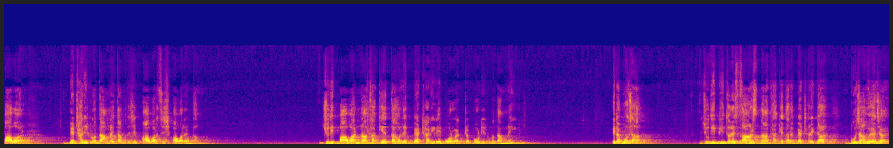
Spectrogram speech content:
পাওয়ার ব্যাটারির কোনো দাম নাই, তার মধ্যে যে পাওয়ার আছে, সে পাওয়ারের দাম। যদি পাওয়ার না থাকে, তাহলে ব্যাটারির এই বড় একটা বডির কোনো দাম নেই। এটা বোঝা। যদি ভিতরে চার্জ না থাকে, তাহলে ব্যাটারিটা বোঝা হয়ে যায়।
